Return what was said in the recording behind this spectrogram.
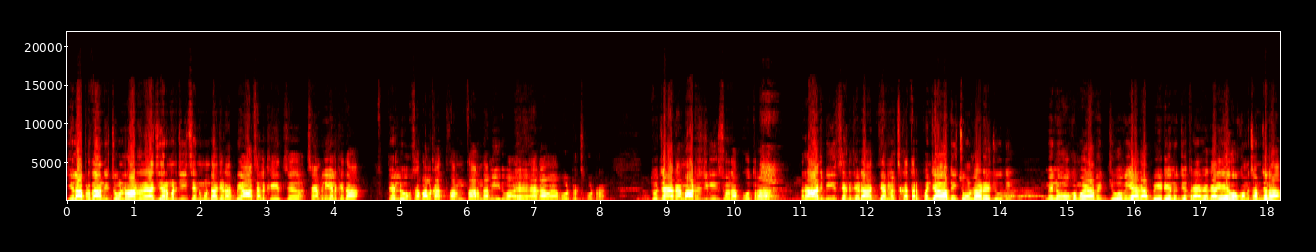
ਜ਼ਿਲ੍ਹਾ ਪ੍ਰਧਾਨ ਜੀ ਚੋਣ ਲੜ ਰਿਹਾ, ਜਰਮਨਜੀਤ ਸਿੰਘ ਮੁੰਡਾ ਜਿਹੜਾ ਬਿਆਸ ਹਲਕੇ ਚ, ਅਸੈਂਬਲੀ ਹਲਕੇ ਦਾ, ਤੇ ਲੋਕ ਸਭਾ ਹਲਕਾ ਤਰਨ ਤਾਰਨ ਦਾ ਉਮੀਦਵਾਰ ਹੈਗਾ ਹੋਇਆ, ਵੋਟਰ ਸਪੋਰਟਰ ਦੂਜਾ ਹੈਗਾ ਮਾਸਟਰ ਜਗੀਰ ਸਿੰਘ ਦਾ ਪੋਤਰਾ, ਰਾਜਵੀਰ ਸਿੰਘ ਜਿਹੜਾ ਜਨਰਲ ਸਕੱਤਰ ਪੰਜਾਬ ਦੀ ਚੋਣ ਲੜ ਰਿਹਾ ਜੂਦ ਦੀ। ਮੈਨੂੰ ਹੁਕਮ ਹੋਇਆ ਵੀ ਜੋ ਵੀ ਹੈਗਾ ਬੇਟੇ ਨੂੰ ਜਿਸ ਤਰ੍ਹਾਂ ਵੀ ਹੈਗਾ ਇਹ ਹੁਕਮ ਸਮਝ ਲਾ।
